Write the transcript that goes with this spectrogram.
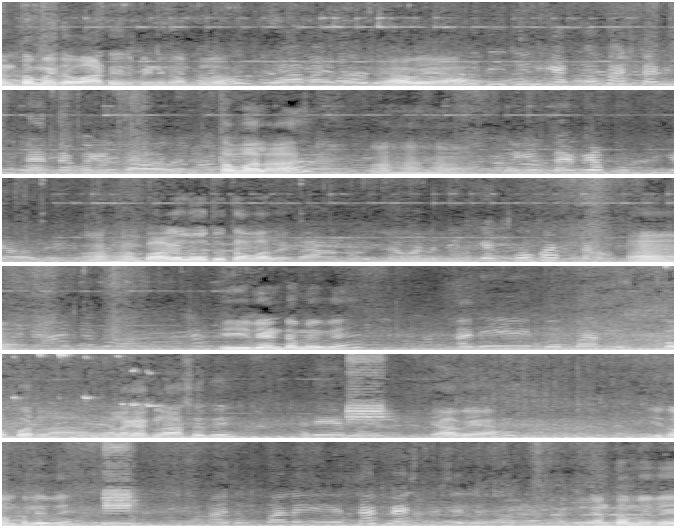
ఎంతమ్మా ఇది వాటర్ ఇది పిండి దంపలు? యాభైయా? తవ్వాలా? బాగా లోతు తవ్వాలి. ఇవేంటమ్మా ఇవి? బొబ్బర్లా. ఎలాగా గ్లాస్ ఇది? యాభైయా? ఈ దంపలు ఇవి? ఎంత ఇవి?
